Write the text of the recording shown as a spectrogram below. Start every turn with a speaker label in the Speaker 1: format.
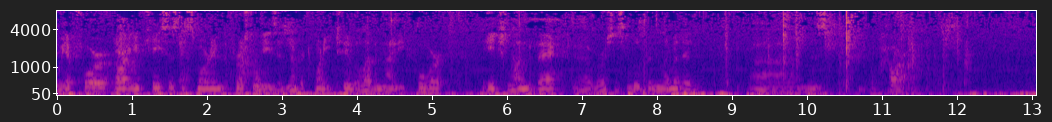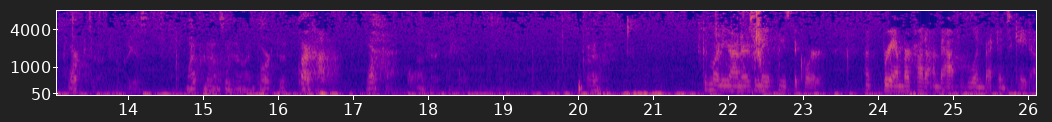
Speaker 1: We have four argued cases this morning. The first of these is number 22-1194, H. Lundbeck uh, v. Lupin Limited. Uh, Ms. Barkta, I guess. Am I pronouncing that right? Barkta?
Speaker 2: Barkata.
Speaker 1: Barkata, okay. Go ahead.
Speaker 2: Good morning, Your Honors, and may it please the Court. I'm Brianne Barkata on behalf of Lundbeck and Takeda.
